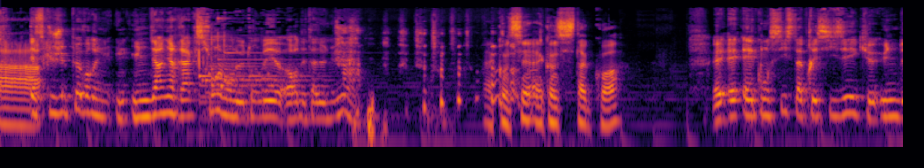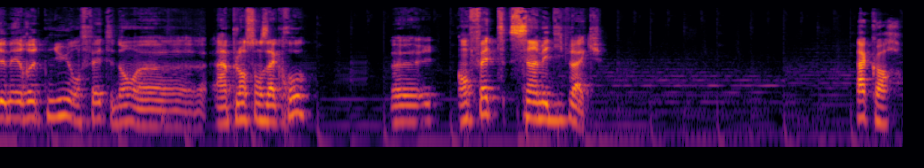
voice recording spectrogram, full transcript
Euh, Est-ce que je peux avoir une, une- une dernière réaction avant de tomber hors d'état de nuire elle, consi- elle consiste à quoi? Elle, elle- elle consiste à préciser qu'une de mes retenues, en fait, dans euh, un plan sans accro, euh, en fait, c'est un Medipack. D'accord.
